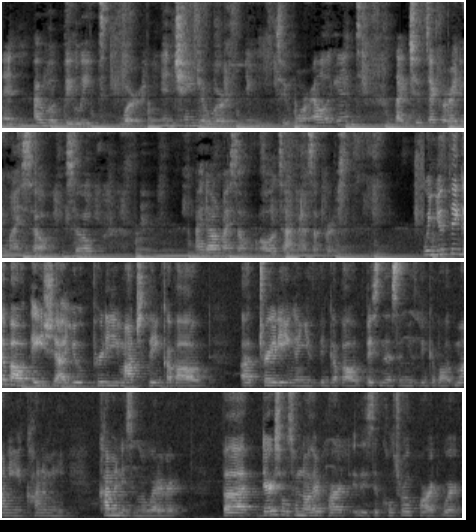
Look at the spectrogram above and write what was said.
and I will delete word and change a word into more elegant, like to decorating myself. So I doubt myself all the time as a person. When you think about Asia, you pretty much think about uh, trading and you think about business and you think about money, economy, communism, or whatever. But there's also another part, it is the cultural part, where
